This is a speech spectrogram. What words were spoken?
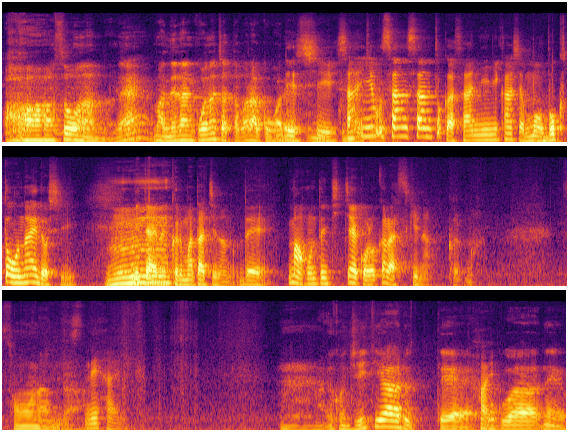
ああそうなんだね、まあ値段こうなっちゃったから憧れですしうん3433とか32に関してはもう僕と同い年うん。みたいな車たちなのでまあ本当にちっちゃい頃から好きな車そうなんだ。ですね。はいうん。この GTR ってはい。僕はね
